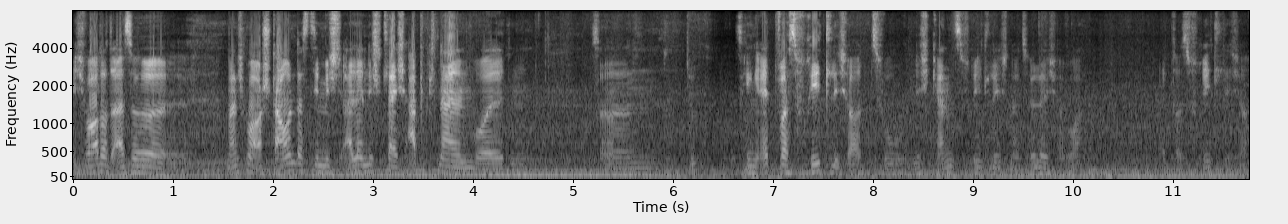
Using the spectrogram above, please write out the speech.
ich war dort also manchmal erstaunt, dass die mich alle nicht gleich abknallen wollten, sondern es ging etwas friedlicher zu. Nicht ganz friedlich natürlich, aber etwas friedlicher.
